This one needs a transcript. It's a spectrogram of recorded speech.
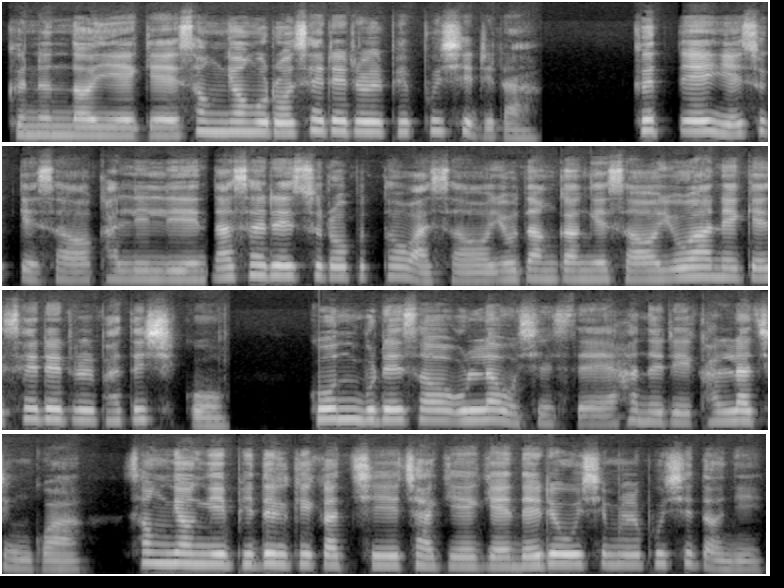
그는 너희에게 성령으로 세례를 베푸시리라. 그때 예수께서 갈릴리 나사렛으로부터 와서 요단강에서 요한에게 세례를 받으시고 곧 물에서 올라오실새 하늘이 갈라짐과 성령이 비둘기같이 자기에게 내려오심을 보시더니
